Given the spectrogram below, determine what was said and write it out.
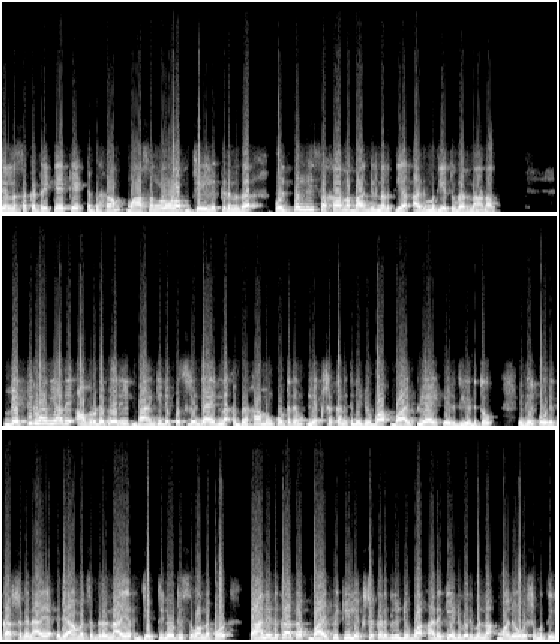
general secretary K K Abraham മാസങ്ങളോളം ജയിലിൽ കിടന്നത് പുൽപ്പള്ളി സഹകരണ ബാങ്കിൽ നടത്തിയ അഴിമതിയെ തുടർന്നാണ്. വ്യക്തികൾ അറിയാതെ അവരുടെ പേരിൽ ബാങ്കിന്റെ പ്രസിഡന്റായിരുന്ന എബ്രഹാമും കൂട്ടരും ലക്ഷക്കണക്കിന് രൂപ വായ്പയായി എഴുതിയെടുത്തു. ഇതിൽ ഒരു കർഷകനായ രാമചന്ദ്രൻ നായർ ജപ്തി നോട്ടീസ് വന്നപ്പോൾ താൻ എടുക്കാത്ത വായ്പയ്ക്ക് ലക്ഷക്കണക്കിന് രൂപ അടയ്ക്കേണ്ടി വരുമെന്ന മനോവിഷമത്തിൽ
